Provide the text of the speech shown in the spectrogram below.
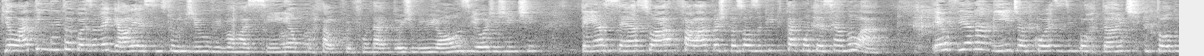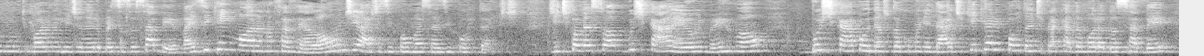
Que lá tem muita coisa legal e assim surgiu o Viva Rocinha, um portal que foi fundado em 2011 e hoje a gente tem acesso a falar para as pessoas o que está acontecendo lá. Eu via na mídia coisas importantes que todo mundo que mora no Rio de Janeiro precisa saber. Mas e quem mora na favela? Onde acha as informações importantes? A gente começou a buscar, eu e meu irmão, buscar por dentro da comunidade o que, era importante para cada morador saber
